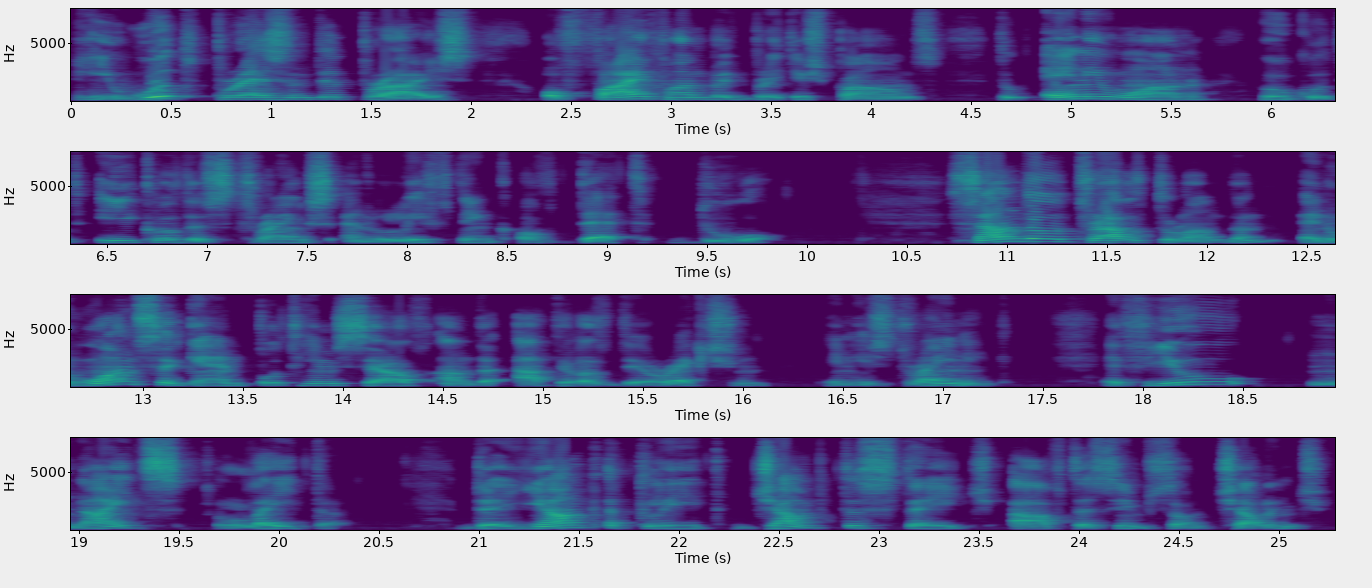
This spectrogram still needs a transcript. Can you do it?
he would present the price of 500 British pounds to anyone who could equal the strength and lifting of that duo. Sandow traveled to London and once again put himself under Attila's direction in his training. A few nights later, the young athlete jumped the stage after Simpson challenge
